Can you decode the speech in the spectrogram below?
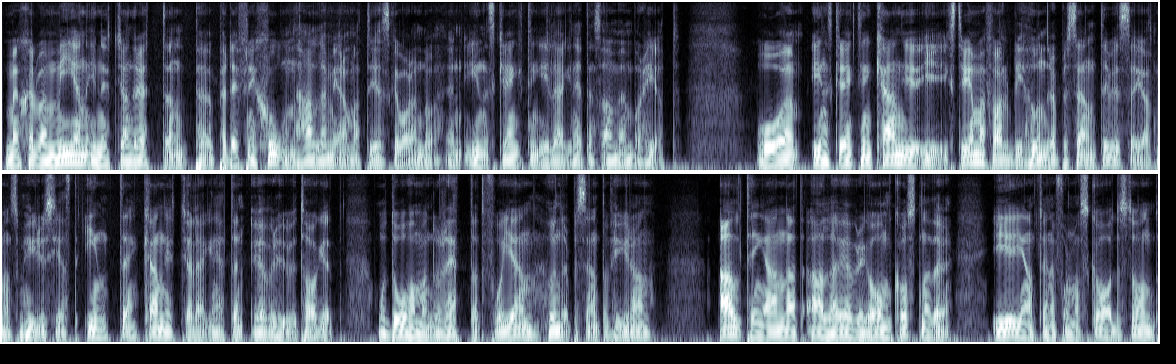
Men själva men i nyttjanderätten per, per, definition handlar mer om att det ska vara en inskränkning i lägenhetens användbarhet. Och inskränkningen kan ju i extrema fall bli 100 procent, det vill säga att man som hyresgäst inte kan nyttja lägenheten överhuvudtaget. Och då har man då rätt att få igen 100 procent av hyran. Allting annat, alla övriga omkostnader, är egentligen en form av skadestånd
